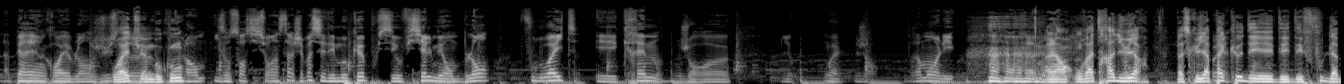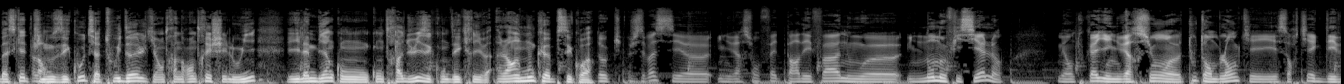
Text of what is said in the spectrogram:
La paire est incroyable. Hein. Juste, Ouais, tu aimes beaucoup? Alors, ils ont sorti sur Insta, je sais pas si c'est des mock-ups ou si c'est officiel, mais en blanc, full white et crème. Genre. euh, Ouais, genre. Vraiment, Alors, on va traduire parce qu'il n'y a pas que des, des, des fous de la basket qui Alors. nous écoutent. Il y a Tweedle qui est en train de rentrer chez Louis et il aime bien qu'on qu'on traduise et qu'on décrive. Alors, un mock-up, c'est quoi? Donc, je sais pas si c'est euh, une version faite par des fans ou euh, une non officielle, mais en tout cas, il y a une version euh, tout en blanc qui est sortie avec des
